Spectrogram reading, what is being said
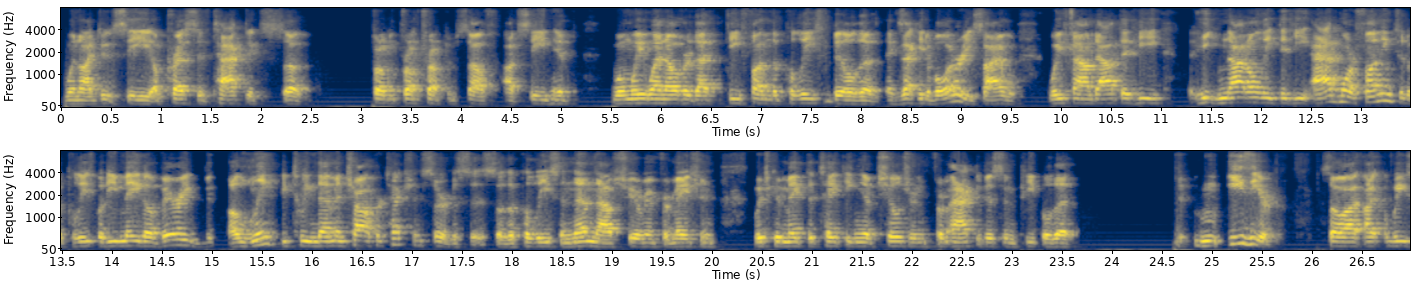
When I do see oppressive tactics uh, from from Trump himself, I've seen him when we went over that defund the police bill, the executive order he signed, we found out that he he not only did he add more funding to the police, but he made a very a link between them and child protection services. So the police and them now share information, which can make the taking of children from activists and people that easier. So I, I we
